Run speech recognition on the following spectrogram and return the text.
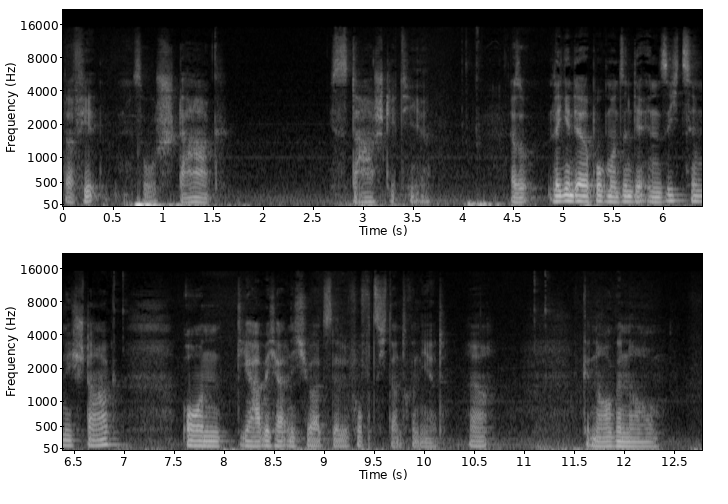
da fehlt so stark. Star steht hier. Also legendäre Pokémon sind ja in sich ziemlich stark und die habe ich halt nicht höher als Level 50 dann trainiert. Ja. Genau, genau.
